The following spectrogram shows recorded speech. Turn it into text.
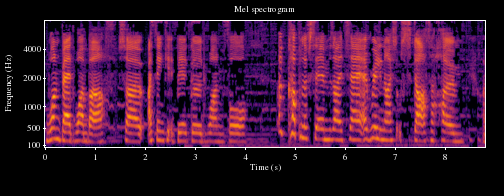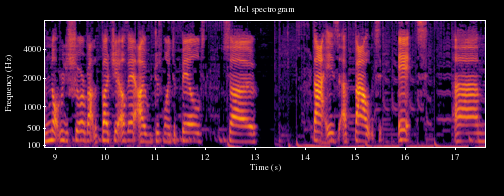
one bed, one bath. So I think it'd be a good one for a couple of Sims. I'd say a really nice sort of starter home. I'm not really sure about the budget of it. I just wanted to build, so that is about it um,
